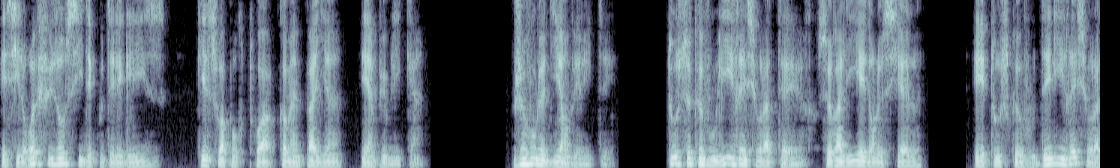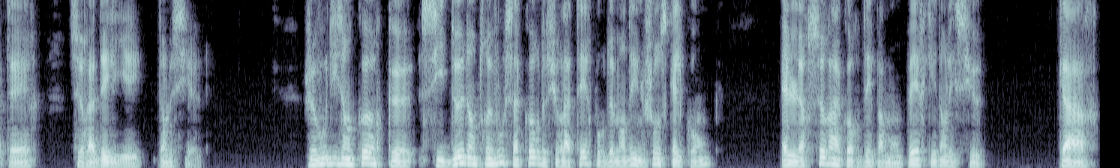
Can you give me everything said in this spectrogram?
Et s'il refuse aussi d'écouter l'Église, qu'il soit pour toi comme un païen et un publicain. Je vous le dis en vérité, tout ce que vous lirez sur la terre sera lié dans le ciel, et tout ce que vous délirez sur la terre sera délié dans le ciel. Je vous dis encore que si deux d'entre vous s'accordent sur la terre pour demander une chose quelconque, elle leur sera accordée par mon Père qui est dans les cieux. Car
